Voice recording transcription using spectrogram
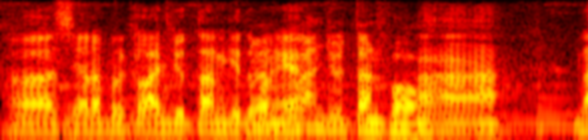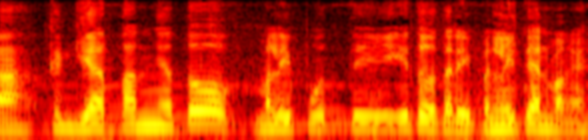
Eh, secara berkelanjutan gitu bang ya. Berkelanjutan, Pong. Ah, ah, ah. Nah kegiatannya tuh meliputi itu tadi penelitian bang ya.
